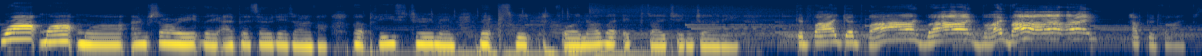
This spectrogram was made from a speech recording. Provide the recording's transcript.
Wah, wah, wah. I'm sorry the episode is over, but please tune in next week for another exciting journey. Goodbye, goodbye, bye, bye, bye. Have good vibes.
